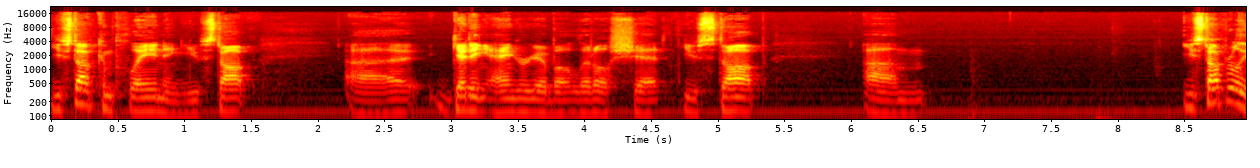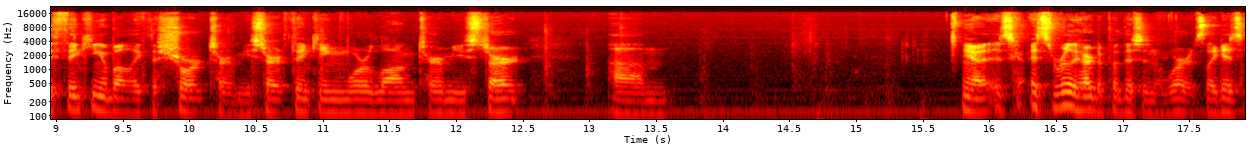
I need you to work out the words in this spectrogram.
you stop complaining you stop uh, getting angry about little shit you stop um, you stop really thinking about like the short term you start thinking more long term you start um, yeah it's it's really hard to put this into words like it's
